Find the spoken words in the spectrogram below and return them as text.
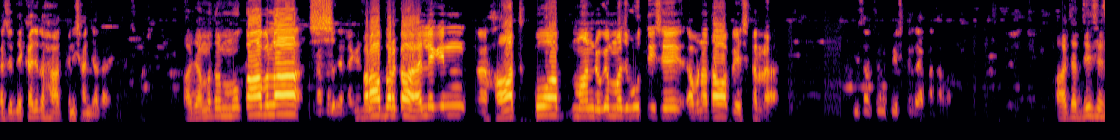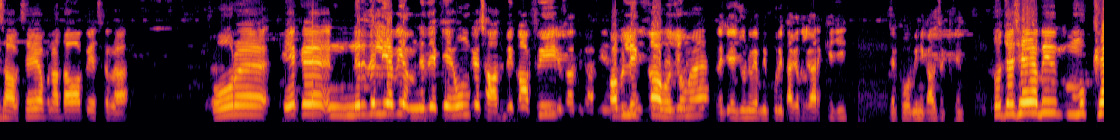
वैसे देखा जाए तो हाथ का निशान ज़्यादा है। अच्छा मतलब मुकाबला बराबर का है लेकिन हाथ को आप मान रहे हो मजबूती से अपना दावा पेश कर रहा है? हिसाब से वो पेश कर रहा है अपना दावा। अच्छा जिस हिसाब से अपना दावा पेश कर रहा है। और एक निर्दलीय भी हमने देखे हैं उनके साथ भी काफ़ी पब्लिक का हुजूम है। राजेश जू ने भी अपनी पूरी ताकत लगा रखी जी। देखो वो भी निकाल सकते हैं। तो जैसे अभी मुख्य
